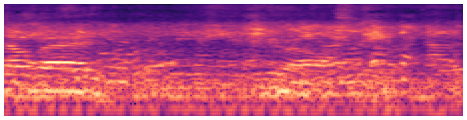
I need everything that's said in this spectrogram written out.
No way.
